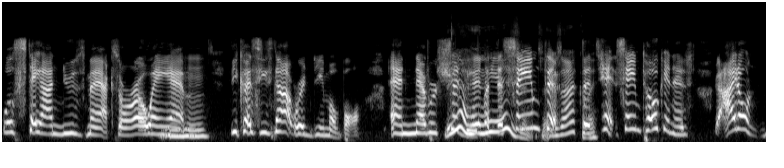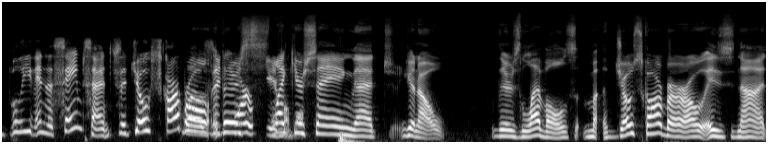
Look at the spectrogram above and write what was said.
will stay on Newsmax or OAN Mhm. because he's not redeemable and never should Yeah, be. and but he the same thi- exactly. the t- same token is I don't believe in the same sense that Joe Scarborough well, is more like you're saying that you know there's levels. Joe Scarborough is not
